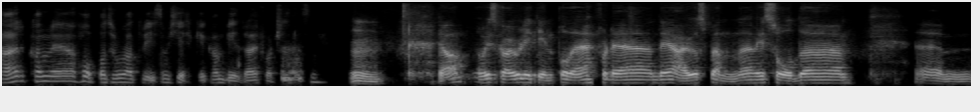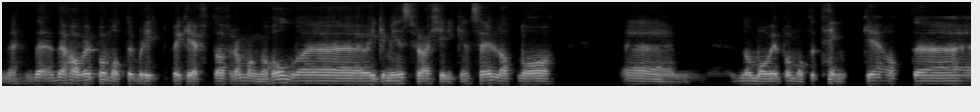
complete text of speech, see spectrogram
her, kan vi håpe og tro at vi som kirke kan bidra i fortsettelsen. Mm. Ja, og vi skal jo litt inn på det, for det, det er jo spennende. Vi så det, um, det det, har vel på en måte blitt bekrefta fra mange hold, uh, ikke minst fra kirken selv, at nå uh, nå må vi på en måte tenke at uh,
